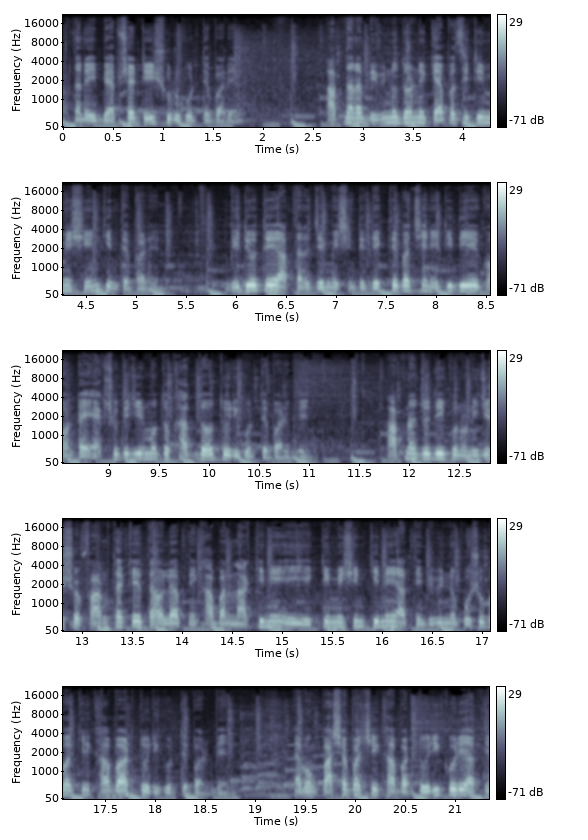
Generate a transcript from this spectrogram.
আপনারা এই ব্যবসাটি শুরু করতে পারেন। আপনারা বিভিন্ন ধরনের ক্যাপাসিটির মেশিন কিনতে পারেন। ভিডিওতে আপনারা যে মেশিনটি দেখতে পাচ্ছেন, এটি দিয়ে ঘন্টায় একশো কেজির মতো খাদ্য তৈরি করতে পারবেন। আপনার যদি কোনো নিজস্ব ফার্ম থাকে, তাহলে আপনি খাবার না কিনে এই একটি মেশিন কিনে আপনি বিভিন্ন পশু পাখির খাবার তৈরি করতে পারবেন এবং পাশাপাশি খাবার তৈরি করে আপনি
